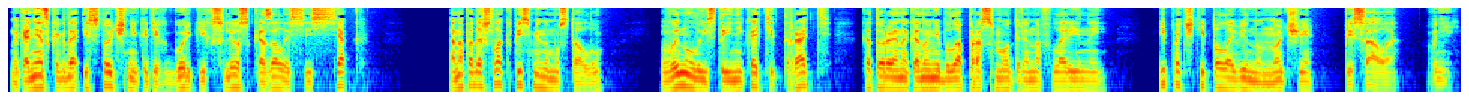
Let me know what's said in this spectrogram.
Наконец, когда источник этих горьких слез, казалось, иссяк, она подошла к письменному столу, вынула из тайника тетрадь, которая накануне была просмотрена Флориной, и почти половину ночи писала в ней.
